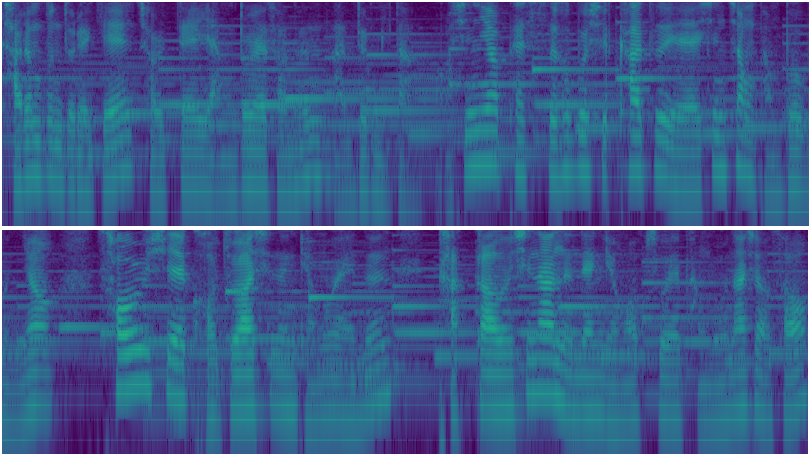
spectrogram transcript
다른 분들에게 절대 양도해서는 안 됩니다. 어, 시니어 패스 후불식 카드의 신청 방법은요. 서울시에 거주하시는 경우에는 가까운 신한은행 영업소에 방문하셔서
